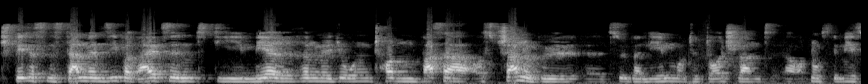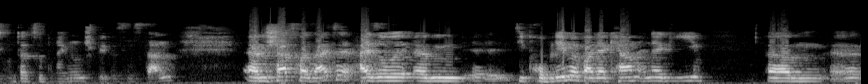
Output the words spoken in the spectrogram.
spätestens dann, wenn Sie bereit sind, die mehreren Millionen Tonnen Wasser aus Tschernobyl äh, zu übernehmen und in Deutschland äh, ordnungsgemäß unterzubringen, spätestens dann. Ähm, Scherz beiseite, also ähm, äh, die Probleme bei der Kernenergie ähm, äh,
